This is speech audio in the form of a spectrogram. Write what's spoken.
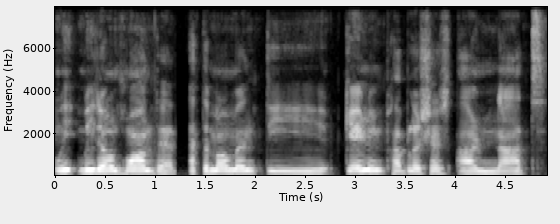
We we don't want that. At the moment the gaming publishers are not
